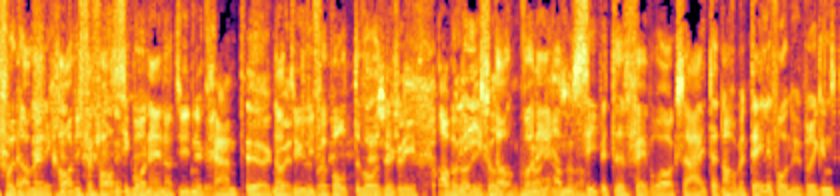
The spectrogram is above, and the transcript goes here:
von der amerikanischen Verfassung, die er natürlich nicht kennt, ja, gut, natürlich verboten worden ist. Aber, aber nicht so lang. Als er am so 7. Februar gesagt hat, nach einem Telefon übrigens,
